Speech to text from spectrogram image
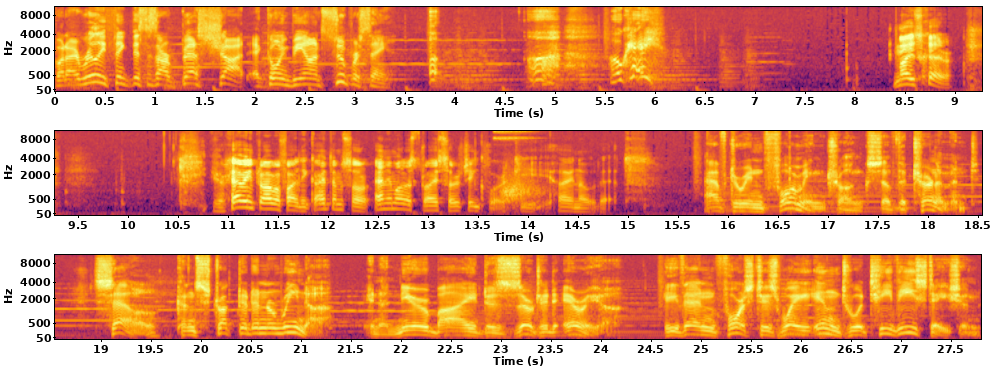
but I really think this is our best shot at going beyond Super Saiyan. Uh, okay. Nice hair. If you're having trouble finding items or animals, try searching for a key. I know that. After informing Trunks of the tournament, Cell constructed an arena in a nearby deserted area. He then forced his way into a TV station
